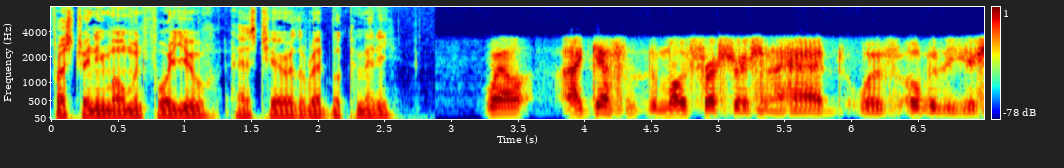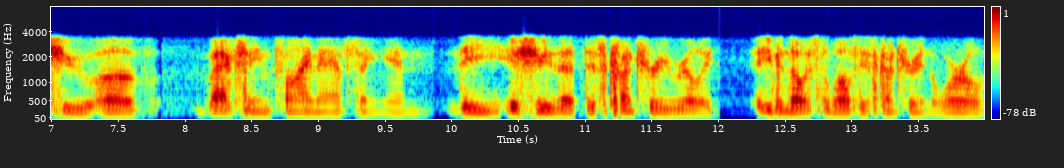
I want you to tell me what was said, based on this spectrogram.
frustrating moment for you as chair of the Red Book Committee? Well, I guess the most frustration I had was over the issue of vaccine financing and the issue that this country really, even though it's the wealthiest country in the world,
